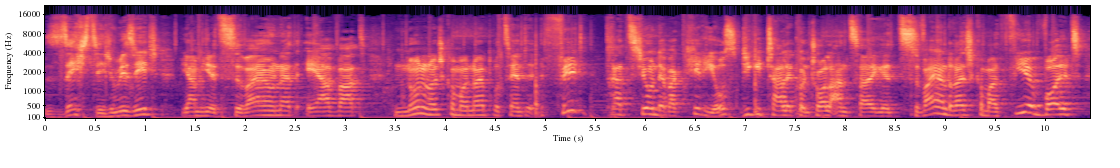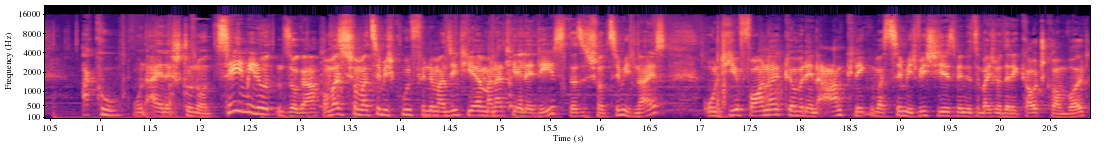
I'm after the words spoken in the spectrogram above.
1460. Und ihr seht, wir haben hier 200 R Watt, 99,9% Filtration der Bakterios, digitale Kontrollanzeige, 32,4 Volt Akku und eine Stunde und 10 Minuten sogar. Und was ich schon mal ziemlich cool finde, man sieht hier, man hat hier LEDs, das ist schon ziemlich nice. Und hier vorne können wir den Arm knicken, was ziemlich wichtig ist, wenn ihr zum Beispiel unter die Couch kommen wollt.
